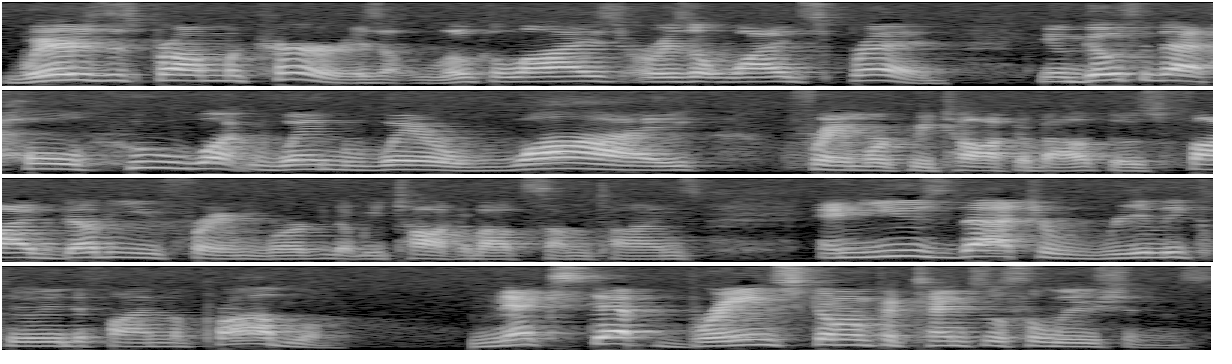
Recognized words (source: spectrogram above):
Where does this problem occur? Is it localized or is it widespread? You know, go through that whole who, what, when, where, why framework we talk about, those 5W framework that we talk about sometimes, and use that to really clearly define the problem. Next step, brainstorm potential solutions.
